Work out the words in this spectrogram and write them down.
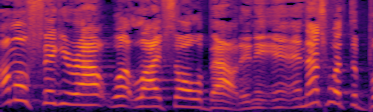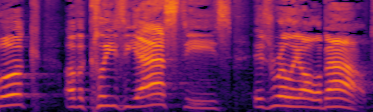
I'm going to figure out what life's all about. And, and that's what the book of Ecclesiastes is really all about.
